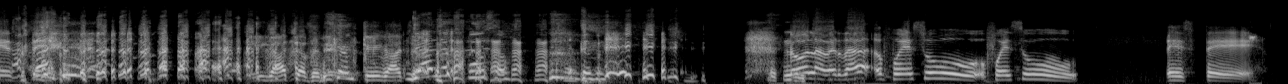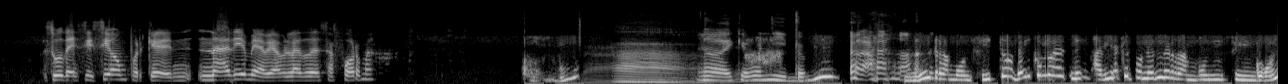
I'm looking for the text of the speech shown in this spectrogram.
Este, Qué gacha, se digan qué gacha. Ya lo expuso. no, la verdad fue su, fue su, este, su decisión, porque nadie me había hablado de esa forma. Ah. Ay, qué bonito. Un Ramoncito. ¿Ven cómo había que ponerle Ramón Cingón?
